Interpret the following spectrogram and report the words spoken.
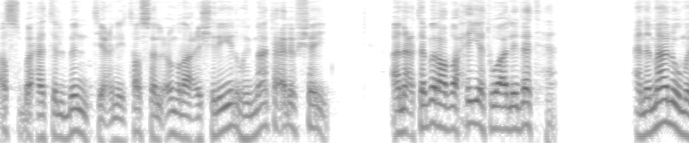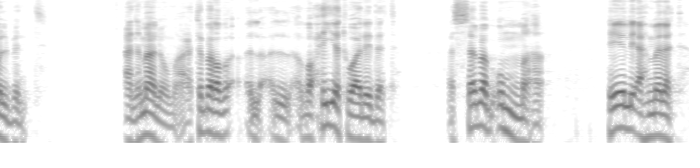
أصبحت البنت يعني تصل عمرها عشرين وهي ما تعرف شيء. أنا أعتبرها ضحية والدتها. أنا ما ألوم البنت. أنا ما ألوم أعتبرها ضحية والدتها. السبب أمها هي اللي أهملتها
